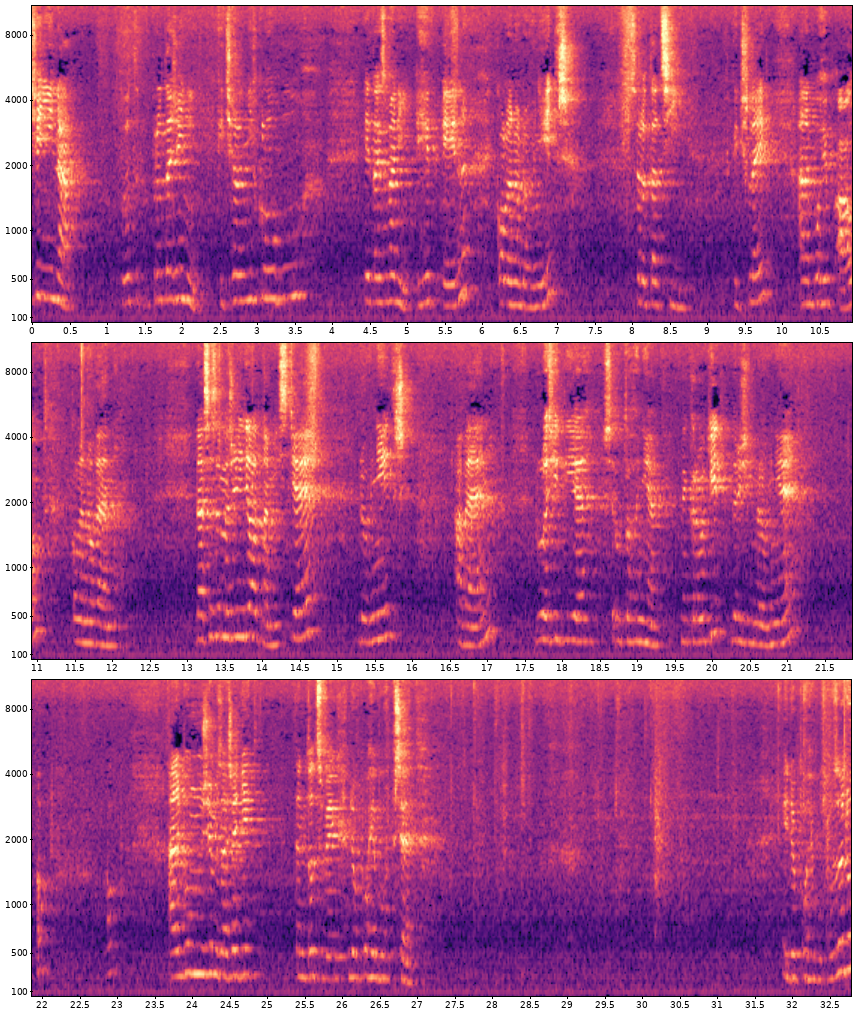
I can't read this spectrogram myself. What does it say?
Cvičení na protažení kyčelních kloubů je takzvaný hip in, koleno dovnitř, s rotací v kyčli, anebo hip out, koleno ven. Dá se samozřejmě dělat na místě, dovnitř a ven. Důležité je se u toho nějak nekrotit, držím rovně, hop, hop. A nebo můžeme zařadit tento cvik do pohybu vpřed. I do pohybu pozadu.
